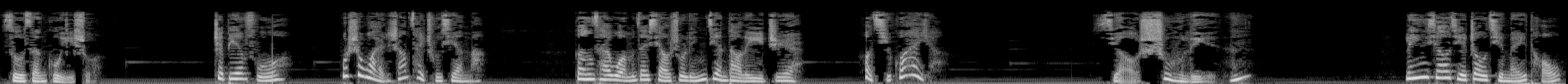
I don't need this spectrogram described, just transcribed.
苏三故意说：“这蝙蝠不是晚上才出现吗？刚才我们在小树林见到了一只，好奇怪呀。”小树林，林小姐皱起眉头，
